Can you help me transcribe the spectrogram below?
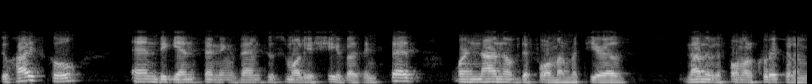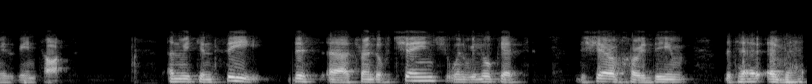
to high school and began sending them to small yeshivas instead, where none of the formal materials, none of the formal curriculum is being taught. And we can see this uh, trend of change when we look at the share of Haredim that have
